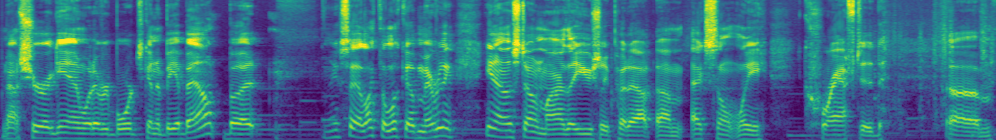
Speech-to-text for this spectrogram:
Not sure again what every board's going to be about, but like I say, I like the look of them. Everything, you know, Stonemaier, they usually put out um, excellently crafted um,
